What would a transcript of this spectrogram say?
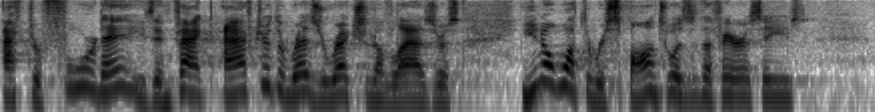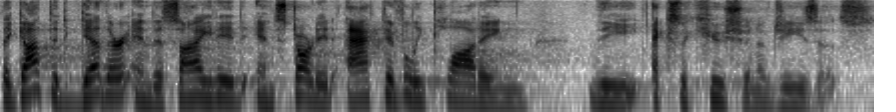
after four days. In fact, after the resurrection of Lazarus, you know what the response was of the Pharisees? They got together and decided and started actively plotting the execution of Jesus.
